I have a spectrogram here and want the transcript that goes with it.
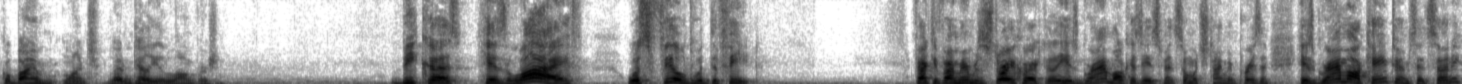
Go buy him lunch. Let him tell you the long version. Because his life was filled with defeat. In fact, if I remember the story correctly, his grandma, because he had spent so much time in prison, his grandma came to him and said, Sonny,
